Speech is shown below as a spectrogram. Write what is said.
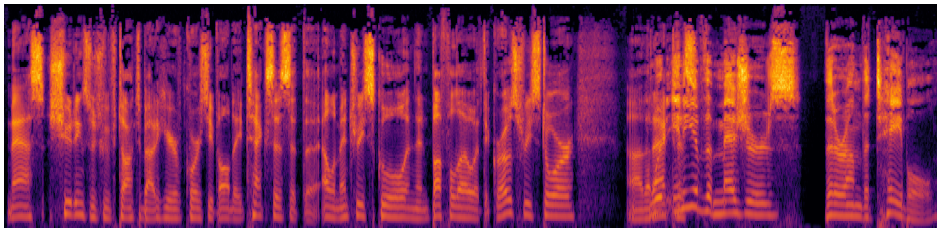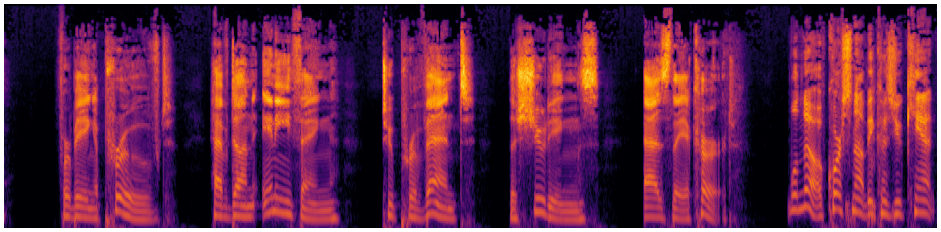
mass shootings, which we've talked about here. Of course, Uvalde, Texas, at the elementary school, and then Buffalo at the grocery store. Uh, that Would activists- any of the measures that are on the table for being approved have done anything to prevent the shootings as they occurred? Well, no, of course not, because you can't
